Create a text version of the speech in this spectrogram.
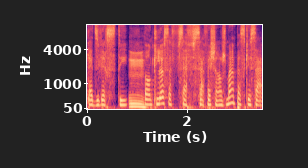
la diversité. Donc là, ça, ça, ça fait changement parce que ça,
